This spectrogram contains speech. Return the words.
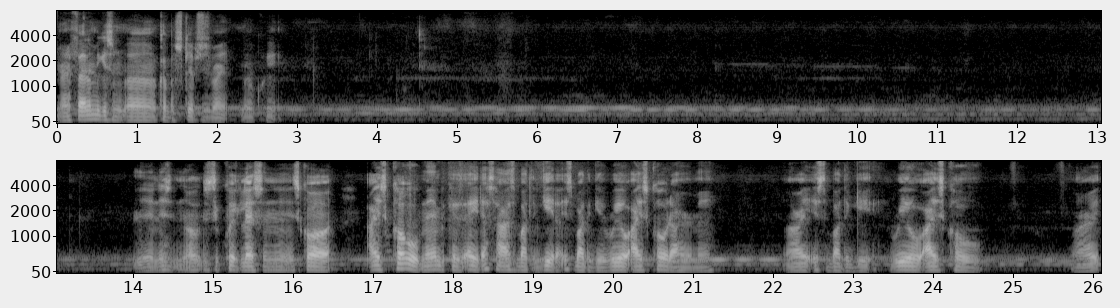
Matter of fact, let me get some uh, a couple scriptures right real quick. Yeah, this you know, this is a quick lesson. It's called ice cold, man, because hey, that's how it's about to get. It's about to get real ice cold out here, man. All right, it's about to get real ice cold. All right,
